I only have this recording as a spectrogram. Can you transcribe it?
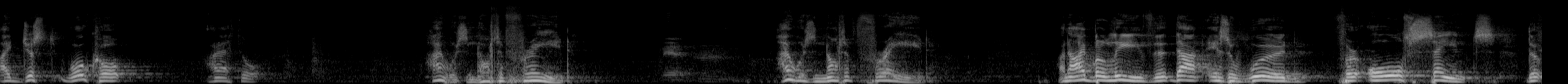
I just woke up and I thought, I was not afraid. I was not afraid. And I believe that that is a word for all saints that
